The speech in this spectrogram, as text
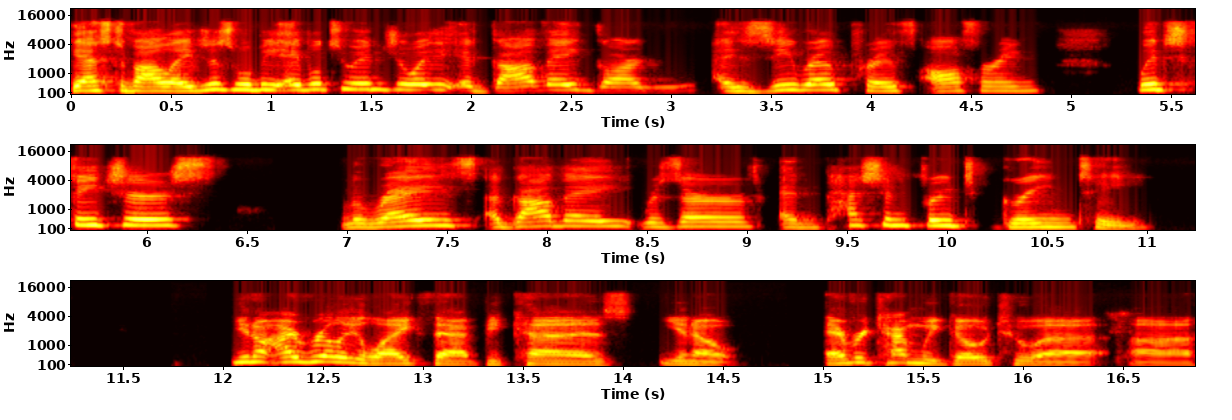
Guests of all ages will be able to enjoy the Agave Garden, a zero proof offering, which features Lorraine's Agave Reserve and Passion Fruit Green Tea. You know, I really like that because, you know, every time we go to a, a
